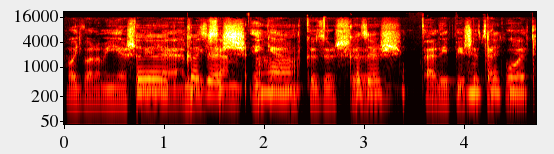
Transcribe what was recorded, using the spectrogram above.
vagy valami ilyesmire Ö, közös, emlékszem. Igen, aha, közös, közös fellépésetek volt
